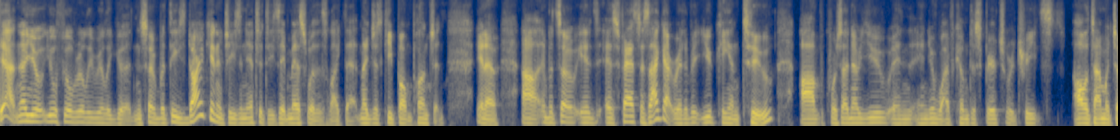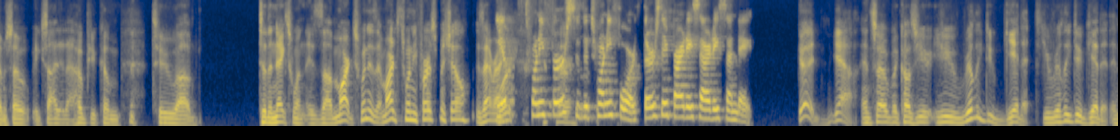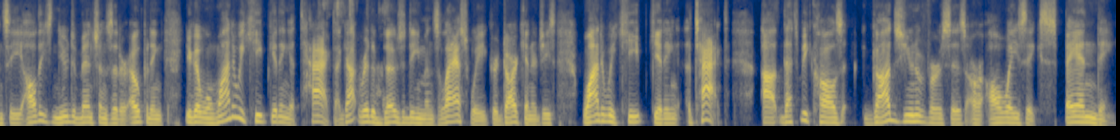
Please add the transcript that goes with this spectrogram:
yeah, no, you'll you'll feel really really good. And so, but these dark energies and entities, they mess with us like that, and they just keep on punching, you know. Uh, but so it's as fast as I got rid of it, you can too. Um, of course, I know you and and your wife come to spiritual retreats all the time, which I'm so excited. I hope you come to. Uh, to the next one is uh, March. When is it? March 21st, Michelle? Is that right? Yep, 21st to the 24th, Thursday, Friday, Saturday, Sunday. Good. Yeah. And so because you you really do get it. You really do get it. And see all these new dimensions that are opening, you go, "Well, why do we keep getting attacked? I got rid of those demons last week or dark energies. Why do we keep getting attacked?" Uh, that's because God's universes are always expanding.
